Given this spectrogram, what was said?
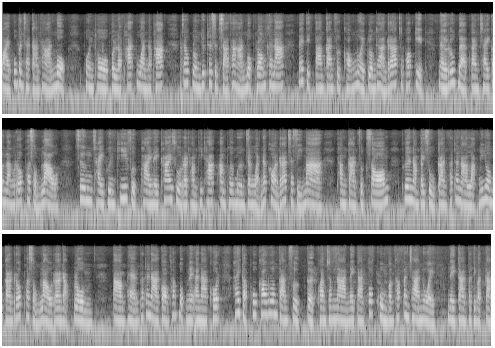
บายผู้บัญชาการทหารบกพลโทพลพัฒน์วรรณพักเจ้ากรมยุทธศึกษาทหารบกพร้อมคณะ ได้ติดตามการฝึกของหน่วยกรมทหารราบเฉพาะกิจ ในรูปแบบการใช้กำลังรบผสมเหล่า ซึ่งใช้พื้นที่ฝึกภายในค่ายสุรธรรมพิทักษ์อำเภอเมืองจังหวัดนครราชสีมาทำการฝึกซ้อม เพื่อนำไปสู่การพัฒนาหลักนิยมการรบผสมเหล่าระดับกลม ตามแผนพัฒนากองทัพบบกในอนาคต ให้กับผู้เข้าร่วมการฝึกเกิดความชำนาญในการควบคุมบังคับบัญชาหน่วย ในการปฏิบัติการ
